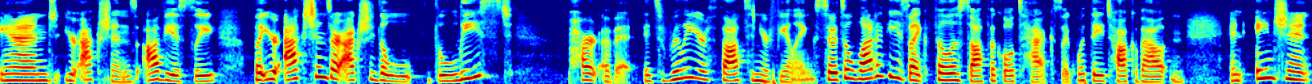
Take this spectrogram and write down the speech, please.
and your actions, obviously. But your actions are actually the, the least part of it. It's really your thoughts and your feelings. So it's a lot of these like philosophical texts, like what they talk about and and ancient,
